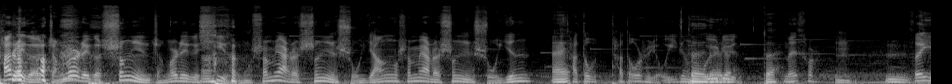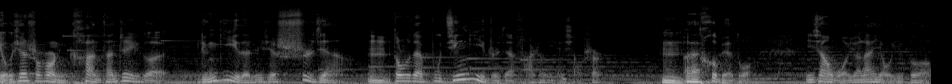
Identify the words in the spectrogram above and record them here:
他这个整个这个声音，整个这个系统，什么样的声音属阳，什么样的声音属阴，哎，它都它都是有一定规律的。对对，没错。嗯嗯，所以有些时候，你看咱这个灵异的这些事件啊，嗯都是在不经意之间发生一些小事儿，嗯哎，特别多。你像我原来有一个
